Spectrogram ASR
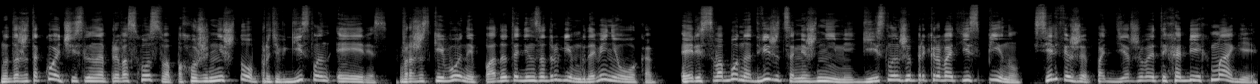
Но даже такое численное превосходство, похоже, ничто против Гислен и Эрис. Вражеские воины падают один за другим мгновение ока. Эрис свободно движется между ними, Гислен же прикрывает ей спину. Сильфи же поддерживает их обеих магией.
